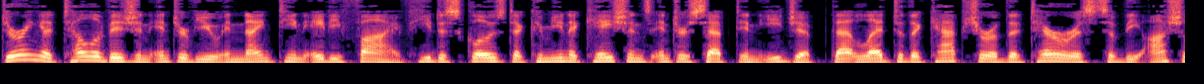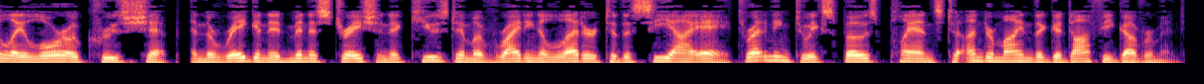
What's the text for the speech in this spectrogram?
During a television interview in 1985 he disclosed a communications intercept in Egypt that led to the capture of the terrorists of the Achille Lauro cruise ship, and the Reagan administration accused him of writing a letter to the CIA threatening to expose plans to undermine the Gaddafi government.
